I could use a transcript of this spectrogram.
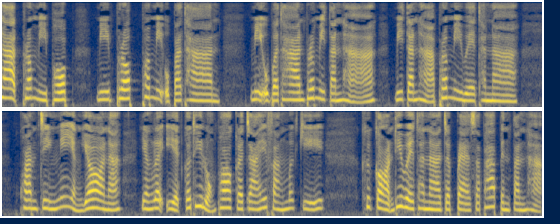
ชาติเพราะมีภพ มีภพเพราะมีอุปทาน มีอุปทานเพราะมีตัณหา มีตัณหาเพราะมีเวทนา ความจริงนี่อย่างย่อนะ อย่างละเอียดก็ที่หลวงพ่อกระจายให้ฟังเมื่อกี้ คือก่อนที่เวทนาจะแปลสภาพเป็นตัณหา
